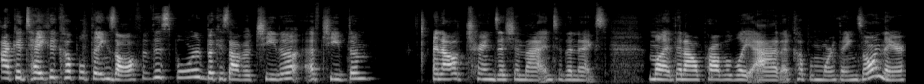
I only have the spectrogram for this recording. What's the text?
I could take a couple things off of this board because I've achieved achieved them and I'll transition that into the next month and I'll probably add a couple more things on there.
